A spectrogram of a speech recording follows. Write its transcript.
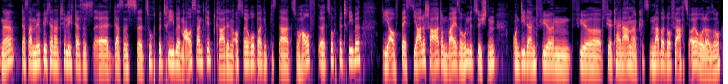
Ne? Das ermöglicht dann natürlich, dass es, äh, dass es äh, Zuchtbetriebe im Ausland gibt. Gerade in Osteuropa gibt es da zuhauf äh, Zuchtbetriebe, die auf bestialische Art und Weise Hunde züchten und die dann für, ein, für, für keine Ahnung, da kriegst du einen Labrador für 80 Euro oder so.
